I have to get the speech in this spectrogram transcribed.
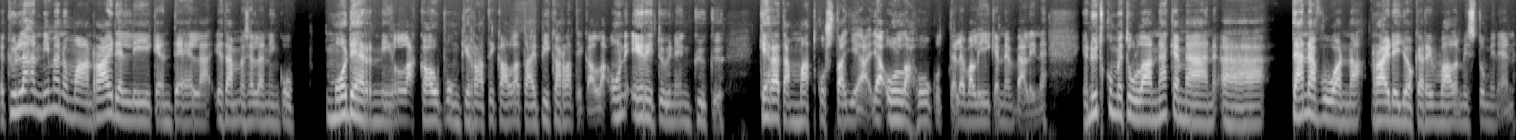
Ja kyllähän nimenomaan raideliikenteellä ja tämmöisellä niin kuin modernilla kaupunkiratikalla tai pikaratikalla on erityinen kyky kerätä matkustajia ja olla houkutteleva liikenneväline. Ja nyt kun me tullaan näkemään ää, tänä vuonna Raidejokerin valmistuminen,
